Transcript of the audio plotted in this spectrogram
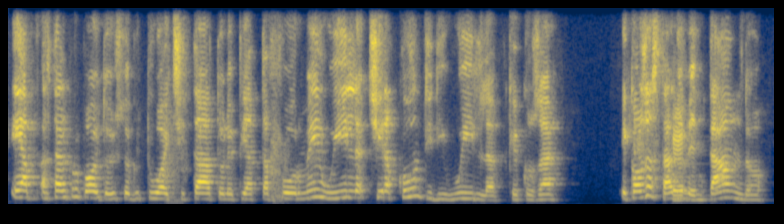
E a, a, tal proposito, visto che tu hai citato le piattaforme e Will, ci racconti di Will che cos'è e cosa sta eh, diventando?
